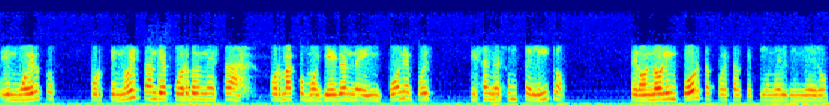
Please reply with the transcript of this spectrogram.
eh, muertos porque no están de acuerdo en esa forma como llegan e imponen pues dicen es un peligro pero no le importa pues al que tiene el dinero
